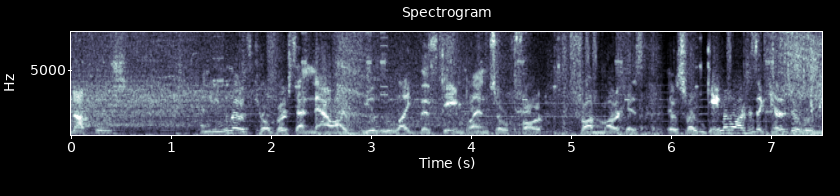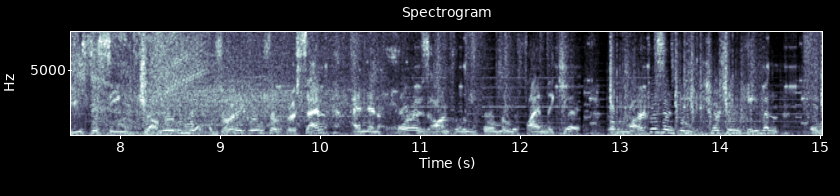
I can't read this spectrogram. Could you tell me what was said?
knuckles. And even though it's kill percent now, I really like this game plan so far from Marcus. It's like Game & Watch is a character we're used to seeing juggling vertically for percent and then horizontally only to find the kill. But Marcus has been pushing even in,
